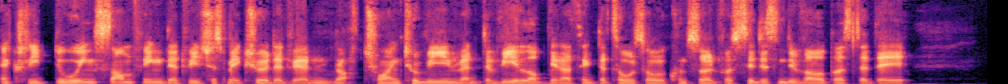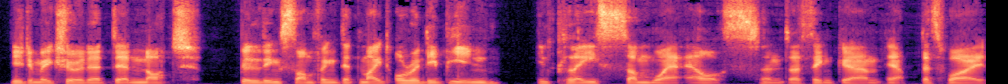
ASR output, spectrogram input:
actually doing something that we just make sure that we're not trying to reinvent the wheel. up And I think that's also a concern for citizen developers that they need to make sure that they're not building something that might already be in, in place somewhere else. And I think, um, yeah, that's why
